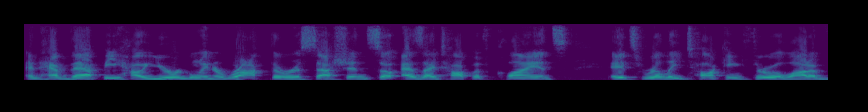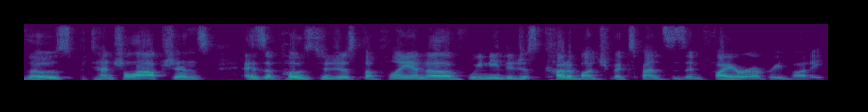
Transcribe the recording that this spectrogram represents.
and have that be how you're going to rock the recession? So as i talk with clients it's really talking through a lot of those potential options as opposed to just the plan of we need to just cut a bunch of expenses and fire everybody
